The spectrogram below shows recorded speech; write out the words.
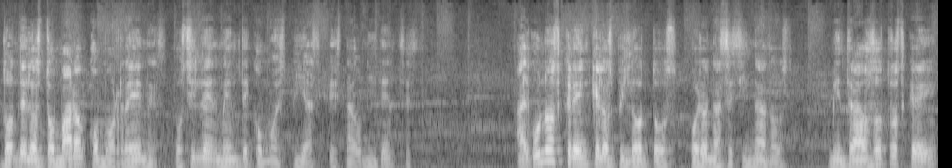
donde los tomaron como rehenes, posiblemente como espías estadounidenses. Algunos creen que los pilotos fueron asesinados, mientras otros creen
